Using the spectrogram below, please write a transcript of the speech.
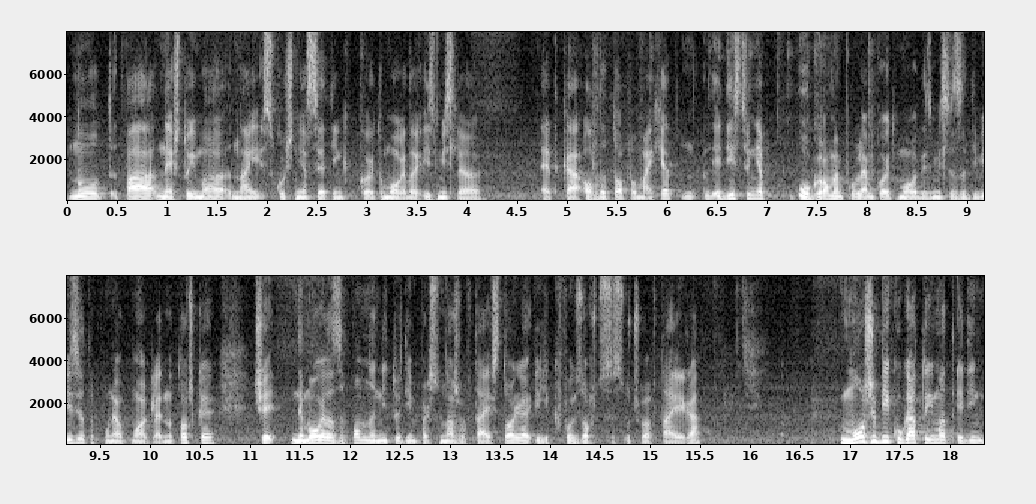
но това нещо има най-скучния сетинг, който мога да измисля е така off the top of my head. Единственият огромен проблем, който мога да измисля за дивизията, поне от моя гледна точка е, че не мога да запомна нито един персонаж в тази история или какво изобщо се случва в тази игра може би, когато имат един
